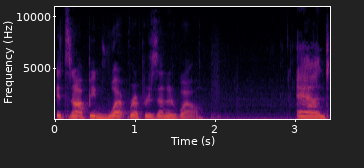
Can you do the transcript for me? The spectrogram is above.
It's not being what represented well. And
